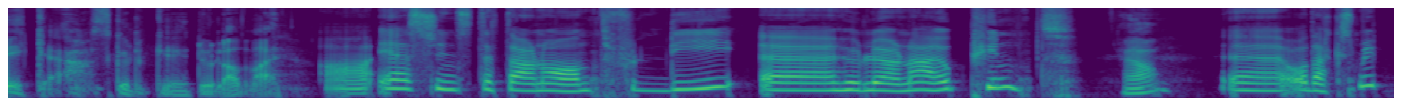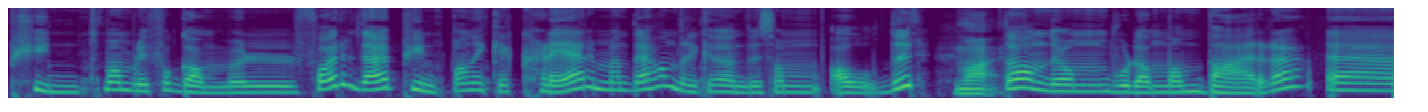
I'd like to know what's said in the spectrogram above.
ikke, skulle ikke du la det være? Ah, jeg syns dette er noe annet, fordi uh, hull i ørene er jo pynt. Ja. Eh, og det er ikke så mye pynt man blir for gammel for. Det er pynt man ikke kler, men det handler ikke nødvendigvis om alder. Nei. Det handler jo om hvordan man bærer det. Eh,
